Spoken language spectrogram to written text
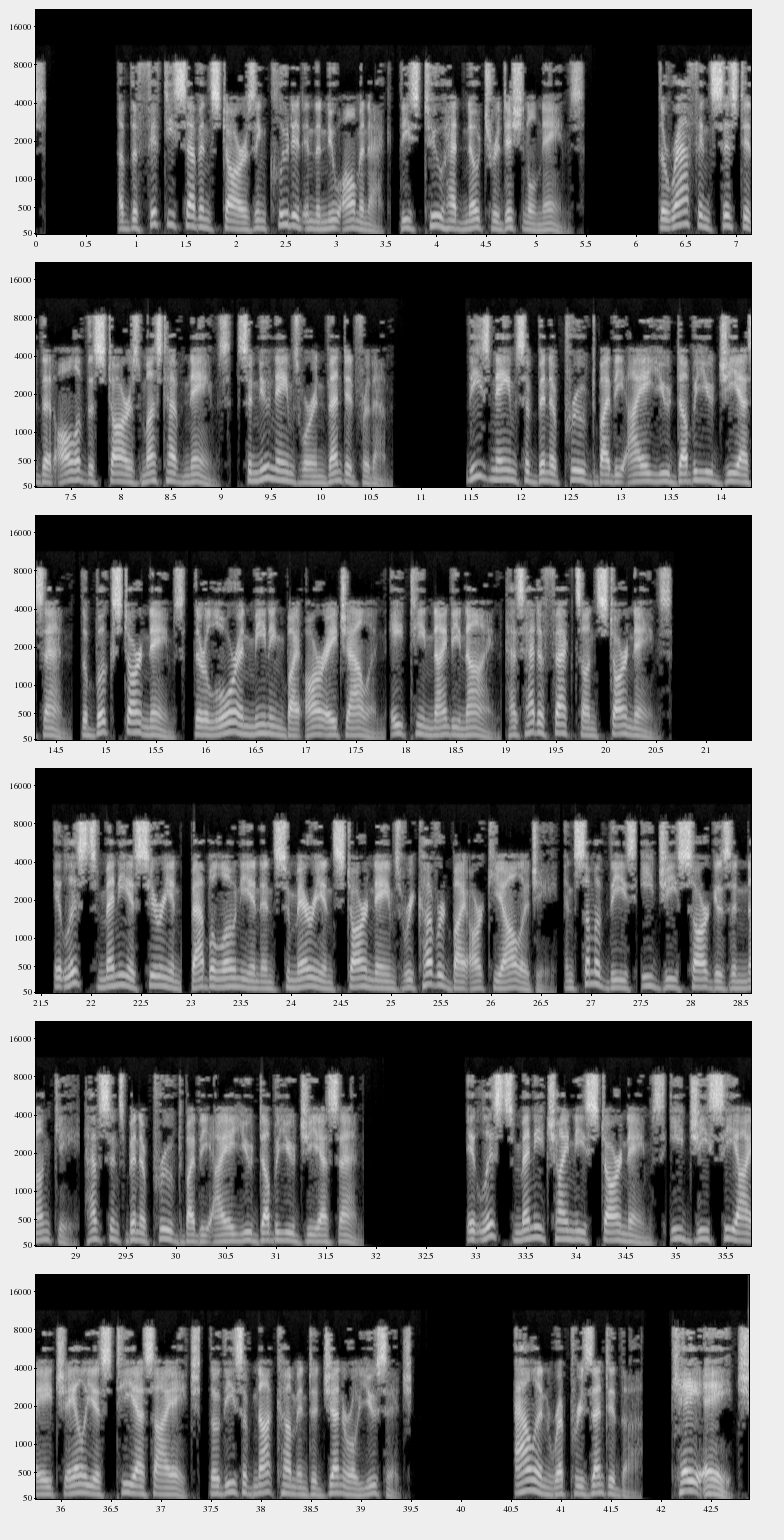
Of the 57 stars included in the new almanac, these two had no traditional names. The RAF insisted that all of the stars must have names, so new names were invented for them. These names have been approved by the IAU-WGSN. The book Star Names: Their Lore and Meaning by R. H. Allen (1899) has had effects on star names. It lists many Assyrian, Babylonian and Sumerian star names recovered by archaeology, and some of these e.g. Sargas and Nunki have since been approved by the IAU-WGSN. It lists many Chinese star names e.g. CIH alias TSIH, though these have not come into general usage. Allen represented the KH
